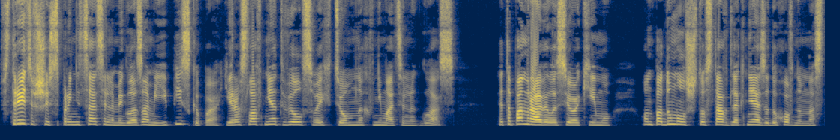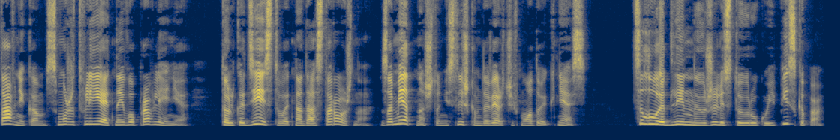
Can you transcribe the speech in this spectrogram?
Встретившись с проницательными глазами епископа, Ярослав не отвел своих темных, внимательных глаз. Это понравилось Иоакиму. Он подумал, что, став для князя духовным наставником, сможет влиять на его правление. Только действовать надо осторожно. Заметно, что не слишком доверчив молодой князь. Целуя длинную жилистую руку епископа,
